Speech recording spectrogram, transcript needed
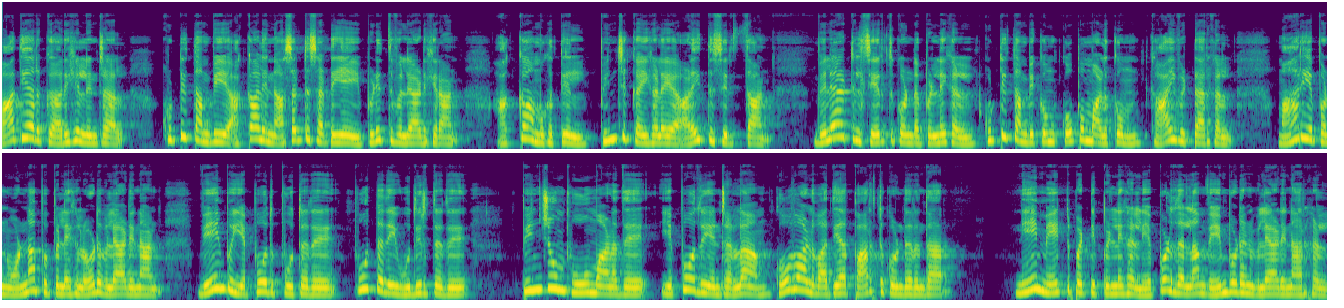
வாத்தியாருக்கு அருகில் நின்றாள். குட்டி தம்பி அக்காளின் அசட்டு சட்டையை பிடித்து விளையாடுகிறான். அக்கா முகத்தில் பிஞ்சு கைகளை அழைத்து சிரித்தான். விளையாட்டில் சேர்த்து கொண்ட பிள்ளைகள் குட்டி தம்பிக்கும் கோப்பம்மாளுக்கும் காய் விட்டார்கள். மாரியப்பன் ஒன்னாப்பு பிள்ளைகளோடு விளையாடினான். வேம்பு எப்போது பூத்தது? பூத்ததை உதிர்த்தது. பிஞ்சும் பூவுமானது எப்போது என்றெல்லாம் கோவால் வாத்தியார் பார்த்து கொண்டிருந்தார். நே மேட்டுப்பட்டி பிள்ளைகள் எப்பொழுதெல்லாம் வேம்புடன் விளையாடினார்கள்?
